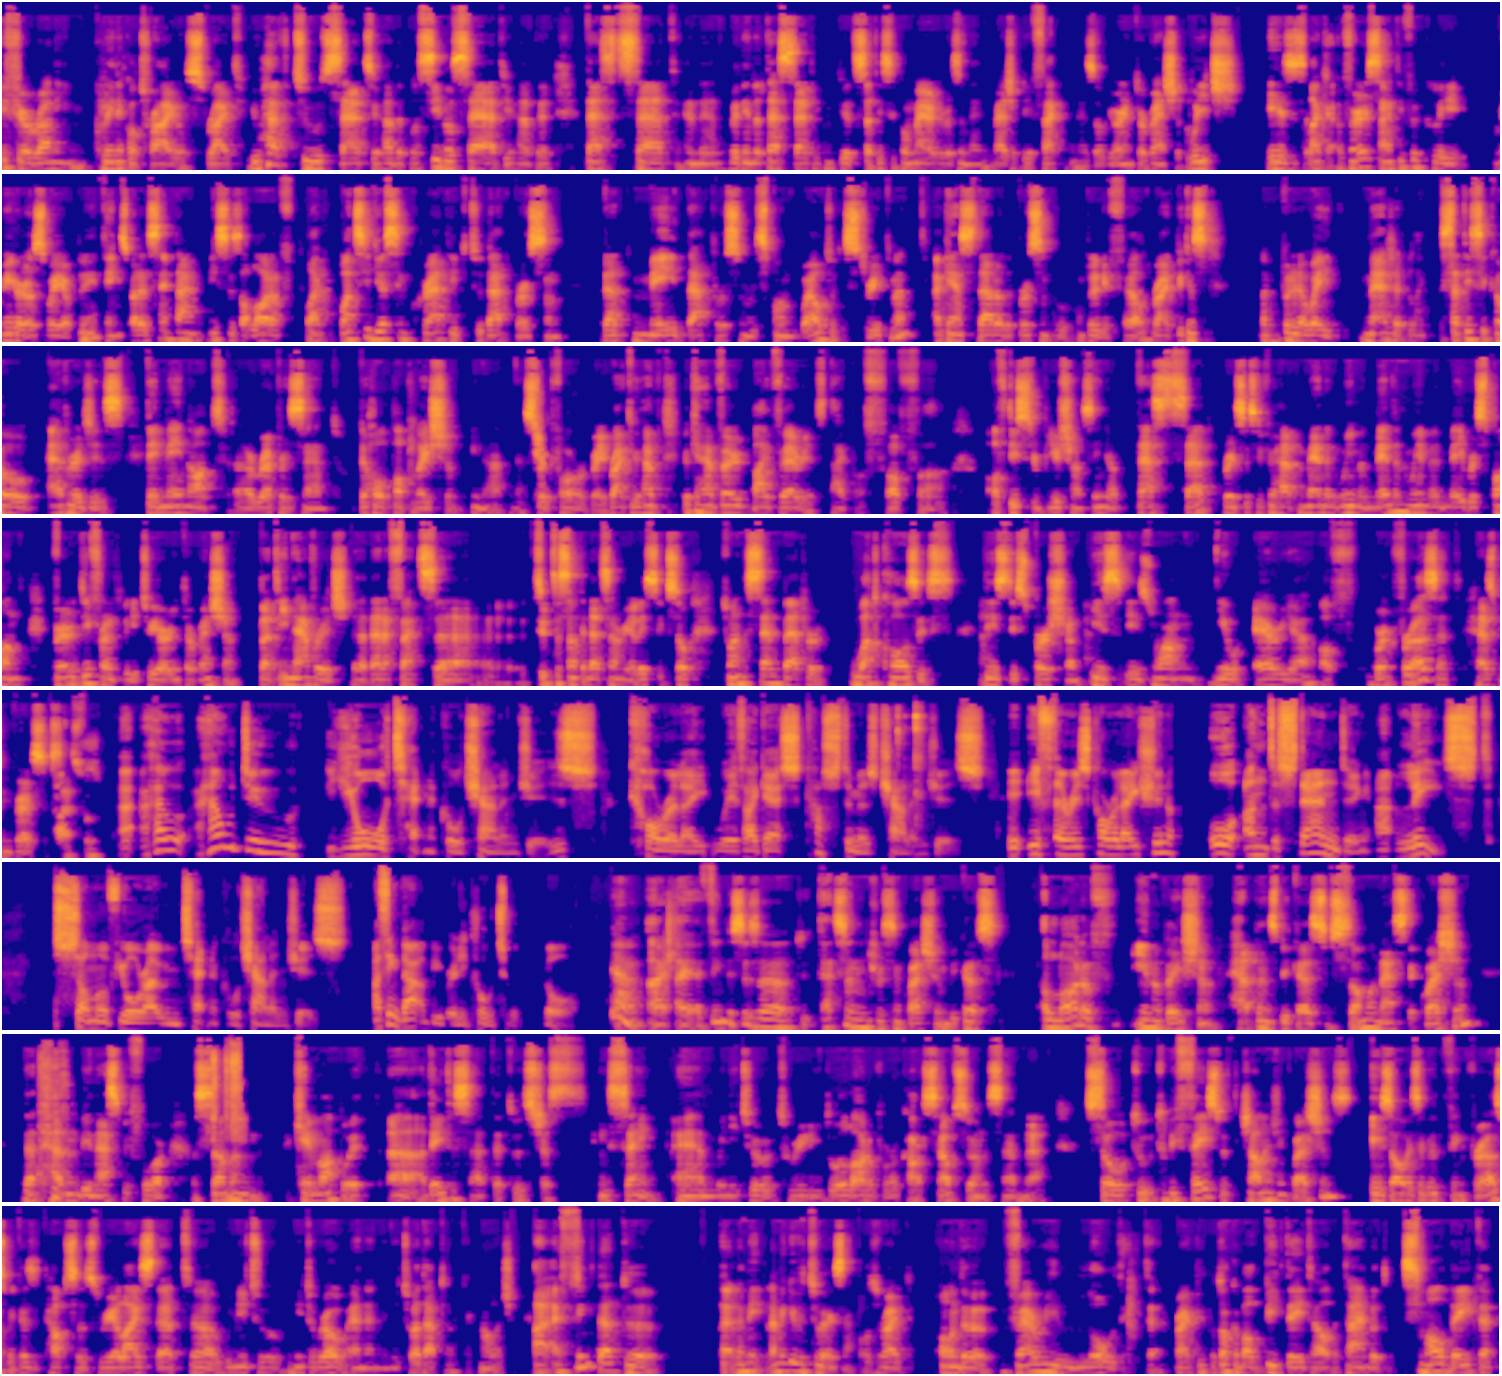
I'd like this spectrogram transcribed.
if you're running clinical trials, right, you have two sets. You have the placebo set, you have the test set, and then within the test set, you compute statistical measures and then measure the effectiveness of your intervention, which is like a very scientifically rigorous way of doing things. But at the same time, is a lot of like what's idiosyncratic to that person that made that person respond well to this treatment against that other person who completely failed, right? Because me put it away, measure like statistical averages they may not uh, represent the whole population in a, in a, straightforward way right you have you can have very bivariate type of of uh, of distributions in your test set for instance if you have men and women men and women may respond very differently to your intervention but in average that, that affects uh, to, to something that's unrealistic so to understand better what causes this dispersion is is one new area of work for us that has been very successful. Uh, how how do your technical challenges correlate with, I guess, customers' challenges? If there is correlation or understanding, at least some of your own technical challenges. I think that would be really cool to explore. Yeah, I, I think this is a that's an interesting question because a lot of innovation happens because someone asked a question that hadn't been asked before. Someone came up with a data set that was just insane, and we need to to really do a lot of work ourselves to understand that. So to to be faced with challenging questions is always a good thing for us because it helps us realize that uh, we need to we need to grow and then we need to adapt our technology. I, I think that uh, let me let me give you two examples. Right on the very low data, right? People talk about big data all the time, but small data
